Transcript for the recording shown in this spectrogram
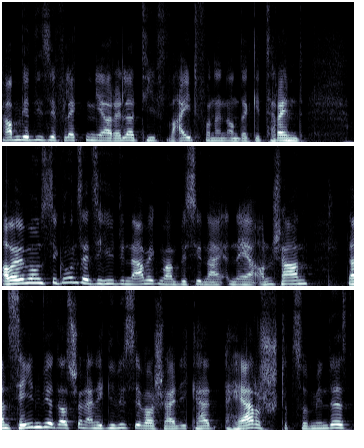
haben wir diese Flecken ja relativ weit voneinander getrennt. Aber wenn wir uns die grundsätzliche Dynamik mal ein bisschen näher anschauen, dann sehen wir, dass schon eine gewisse Wahrscheinlichkeit herrscht, zumindest,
